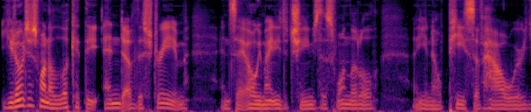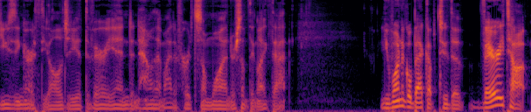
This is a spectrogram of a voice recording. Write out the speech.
you don't just want to look at the end of the stream and say oh we might need to change this one little you know piece of how we're using our theology at the very end and how that might have hurt someone or something like that. You want to go back up to the very top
